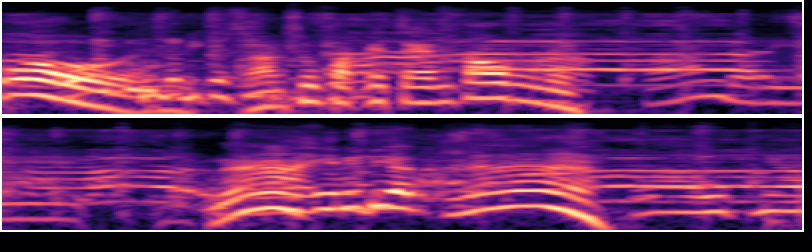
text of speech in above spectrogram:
Wow, langsung pakai centong nih. Dari Nah, ini dia. Nah, lauknya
